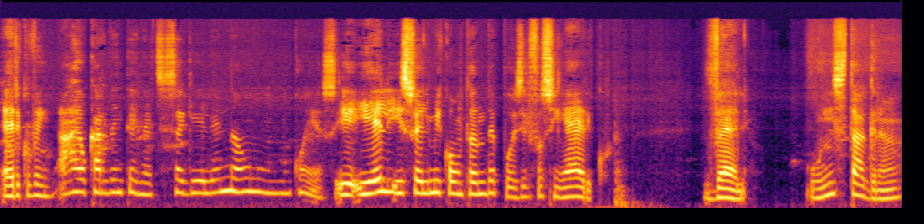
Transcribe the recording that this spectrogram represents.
Érico vem, ah, é o cara da internet, você segue ele? Não, não, não conheço. E, e, ele, isso ele me contando depois. Ele falou assim: Érico, velho, o Instagram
